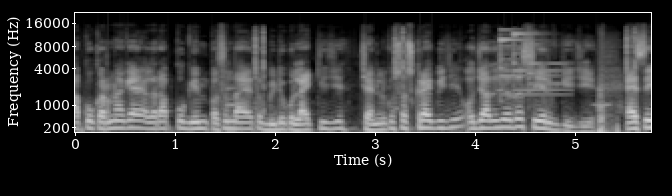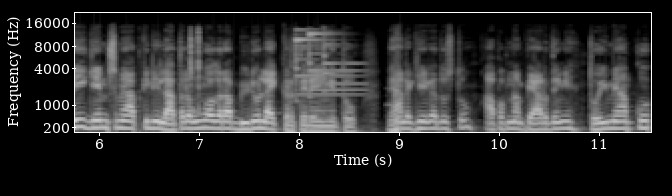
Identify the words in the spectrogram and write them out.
आपको करना क्या है, अगर आपको गेम पसंद आया तो वीडियो को लाइक कीजिए, चैनल को सब्सक्राइब कीजिए, और ज़्यादा से ज़्यादा शेयर भी कीजिए। ऐसे ही गेम्स मैं आपके लिए लाता रहूँगा अगर आप वीडियो लाइक करते रहेंगे तो। ध्यान रखिएगा दोस्तों, आप अपना प्यार देंगे तो ही मैं आपको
